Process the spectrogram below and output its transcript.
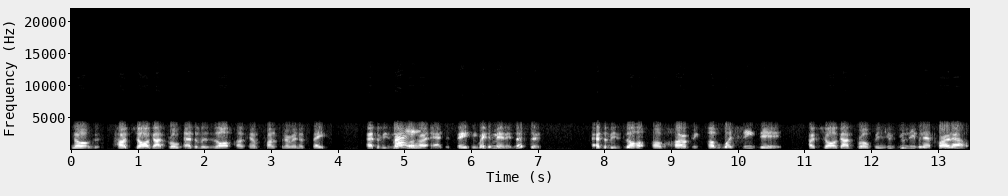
No, her jaw got broke as a result of him punching her in the face. As a result Right. of her agitating. Wait a minute, listen. As a result of her of what she did, her jaw got broke, and you you leaving that part out.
